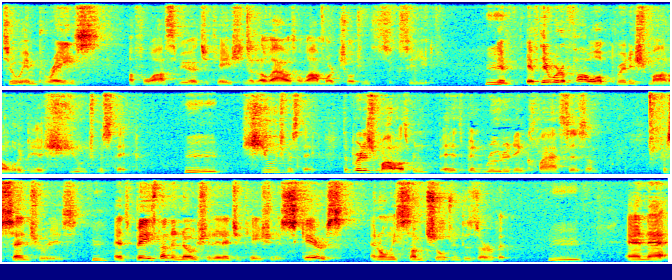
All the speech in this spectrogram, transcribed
to embrace a philosophy of education that allows a lot more children to succeed. Hmm. If, if they were to follow a British model, it would be a huge mistake. Hmm. Huge mistake. The British model has been, has been rooted in classism for centuries. Hmm. It's based on the notion that education is scarce and only some children deserve it Hmm. and that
